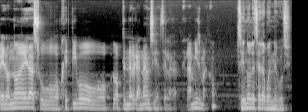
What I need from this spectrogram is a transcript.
pero no era su objetivo obtener ganancias de la, misma, ¿no? Sí, no les era buen negocio.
